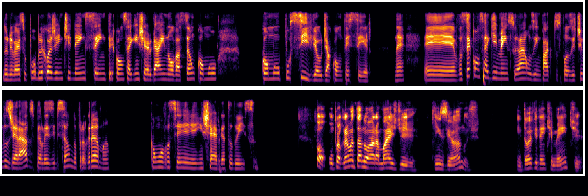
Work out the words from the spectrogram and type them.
do, universo público, a gente nem sempre consegue enxergar a inovação como, como possível de acontecer, né? É, você consegue mensurar os impactos positivos gerados pela exibição do programa? Como você enxerga tudo isso? Bom, o programa está no ar há mais de 15 anos, então, evidentemente,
